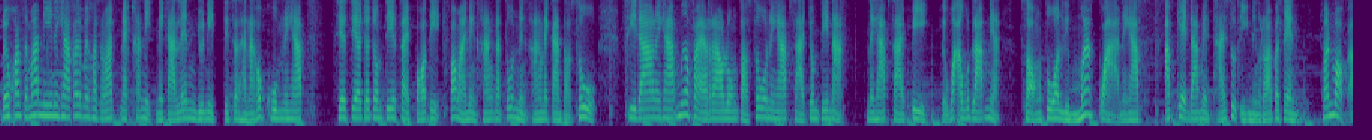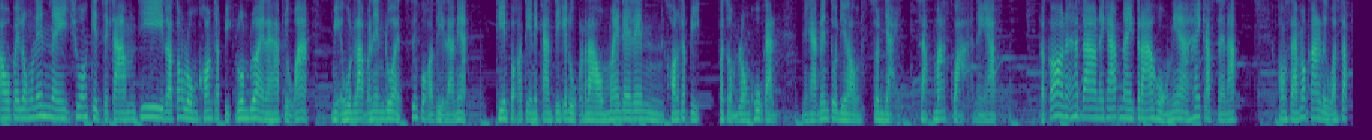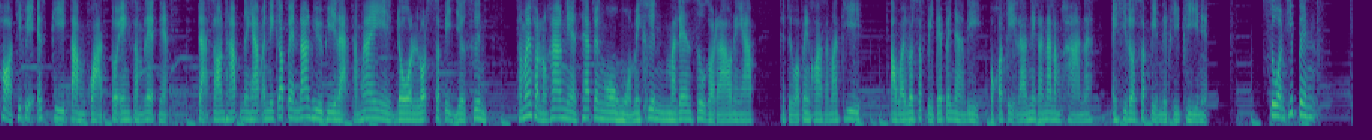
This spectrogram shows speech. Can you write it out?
โดยความสามารถนี้นะครับก็จะเป็นความสามารถแมคานิกในการเล่นยูนิตติดสถานะควบคุมนะครับเซียเซียวจะโจมตีใส่ปกติเป้าหมาย 1 ครั้งกระตุ้น 1 ครั้งในการต่อสู้ 4 ดาวนะครับ เมื่อฝ่ายเราลงต่อสู้นะครับ สายโจมตีหนักนะครับ สายปีกหรือว่าอาวุธลับเนี่ย สองตัวหรือมากกว่านะครับ อัปเกรดดาเมจท้ายสุดอีก 100%มันเหมาะเอาไปลงเล่นในช่วงกิจกรรมที่เราต้องลงค้อนกับปีกร่วมด้วยนะครับ หรือว่ามีอาวุธลับมาเล่นด้วย ซึ่งปกติแล้วเนี่ยทีมปกติในการตีกระดูกเราไม่ได้เล่นค้อนกับปีกผสมลงคู่กันนะครับเล่นตัวเดียวส่วนใหญ่สับมากกว่านะครับแล้วก็นะดาวนะครับในตราหงเนี่ยให้กับสัญลักษณ์ของสายป้องกันหรือว่าซัพพอร์ตที่เป็น SP ต่ำกว่าตัวเองสำเร็จเนี่ยจะซ้อนทับนะครับ อันนี้ก็เป็นด้าน PVP แหละทำให้โดนลดสปีดเยอะขึ้น ทำให้ฝั่งตรงข้ามเนี่ยแทบจะงงหัวไม่ขึ้นมาเล่นสู้กับเรานะครับก็ถือว่าเป็นความสามารถที่เอาไว้ลดสปีดได้เป็นอย่างดี ปกติแล้วเนี่ยก็น่าลำคาญนะไอที่ลดสปีดใน PP เนี่ยส่วนที่เป็น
